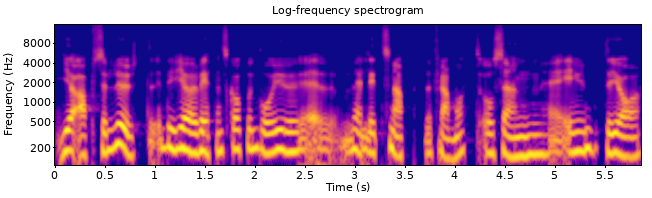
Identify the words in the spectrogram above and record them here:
Ja, absolut. Det gör vetenskapen går ju eh, väldigt snabbt framåt och sen är ju inte jag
